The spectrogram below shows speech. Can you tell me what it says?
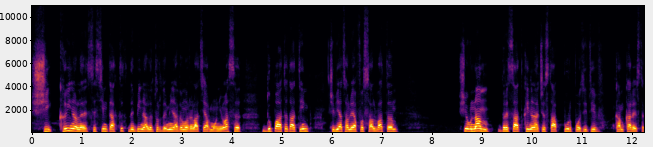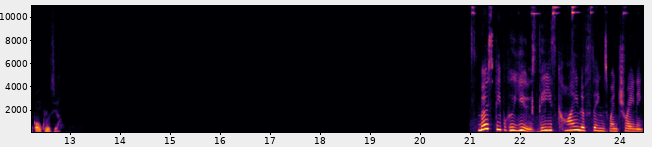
și câinele se simte atât de bine alături de mine, avem o relație armonioasă, după atâta timp și viața lui a fost salvată și eu n-am dresat câinele acesta pur pozitiv, cam care este concluzia? Most people who use these kind of things when training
